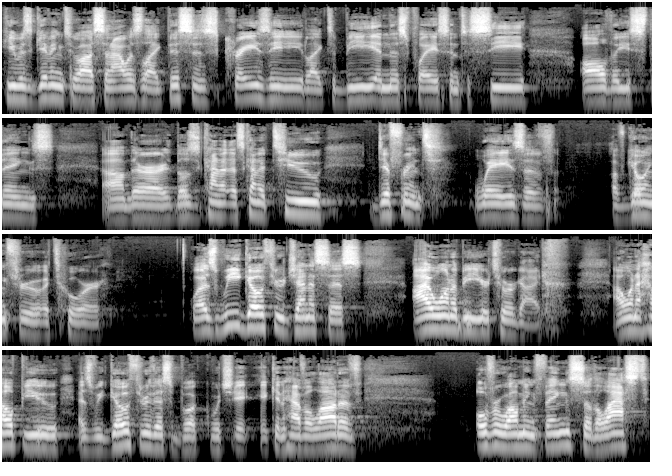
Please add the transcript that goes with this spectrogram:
he was giving to us. And i was like this is crazy like to be in this place and to see all these things. Um, there are those kind of that's kind of two different ways of of going through a tour. Well as we go through genesis i want to be your tour guide I want to help you as we go through this book, which it, it, can have a lot of overwhelming things. So, the last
